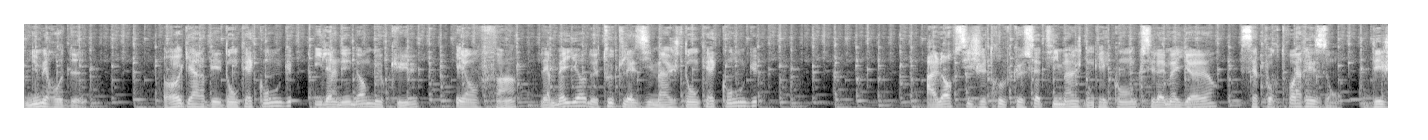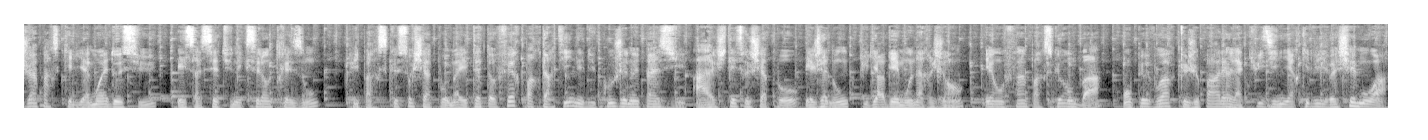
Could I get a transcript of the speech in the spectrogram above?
Numéro 2. Regardez Donkey Kong, il a un énorme cul, et enfin, la meilleure de toutes les images Donkey Kong. Alors si je trouve que cette image Donkey Kong c'est la meilleure, c'est pour trois raisons. Déjà parce qu'il y a moins dessus, et ça c'est une excellente raison, puis parce que ce chapeau m'a été offert par Tartine et du coup je n'ai pas eu à acheter ce chapeau et j'ai donc pu garder mon argent, et enfin parce que en bas, on peut voir que je parlais à la cuisinière qui vivait chez moi,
